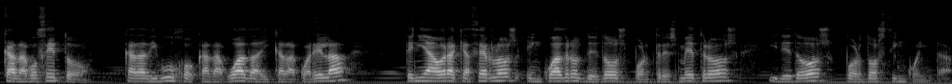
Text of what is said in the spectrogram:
Cada boceto, cada dibujo, cada guada y cada acuarela tenía ahora que hacerlos en cuadros de 2 por 3 metros y de 2 por 2,50.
